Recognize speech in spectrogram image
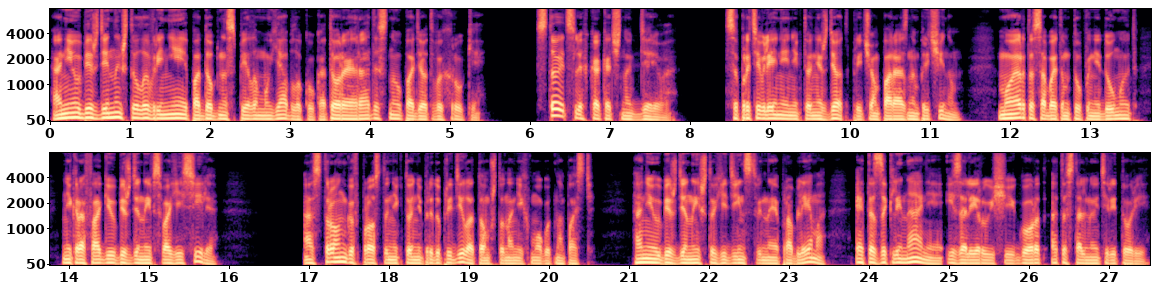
Они убеждены, что Лавринея подобно спелому яблоку, которое радостно упадет в их руки. Стоит слегка качнуть дерево. Сопротивления никто не ждет, причем по разным причинам. Муэртос об этом тупо не думают, некрофаги убеждены в своей силе. А стронгов просто никто не предупредил о том, что на них могут напасть. Они убеждены, что единственная проблема — это заклинания, изолирующие город от остальной территории.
